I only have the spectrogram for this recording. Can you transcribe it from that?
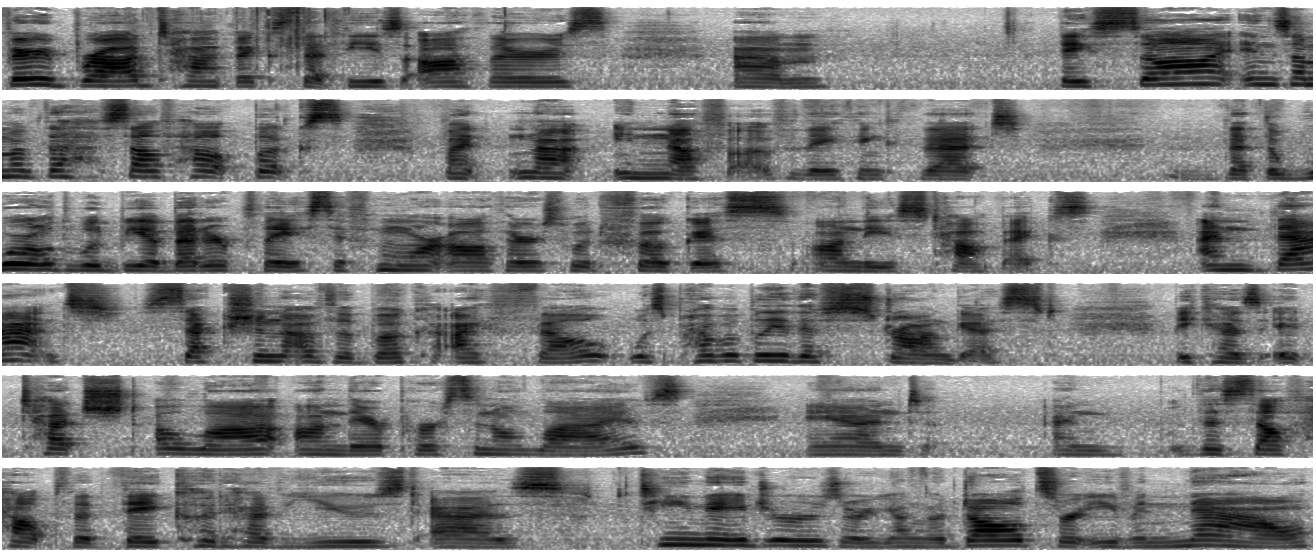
very broad topics that these authors. Um, they saw in some of the self-help books but not enough of they think that that the world would be a better place if more authors would focus on these topics. And that section of the book I felt was probably the strongest because it touched a lot on their personal lives and and the self-help that they could have used as teenagers or young adults or even now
